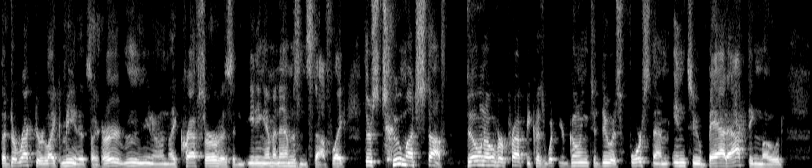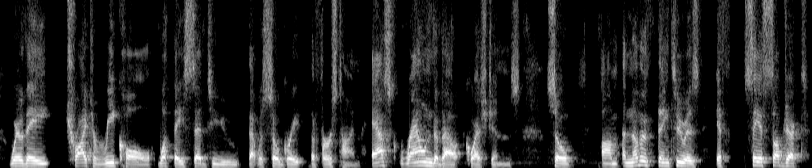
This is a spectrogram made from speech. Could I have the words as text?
the director like me that's like hey, mm, you know and like craft service and eating m&ms and stuff like there's too much stuff don't over prep because what you're going to do is force them into bad acting mode where they try to recall what they said to you that was so great the first time ask roundabout questions so um, another thing too is if say a subject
